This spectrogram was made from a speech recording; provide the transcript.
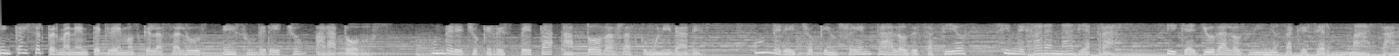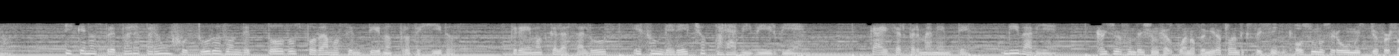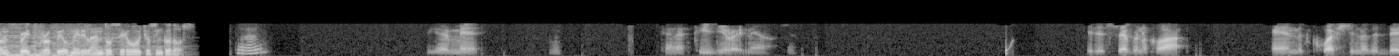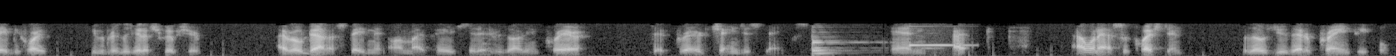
En Kaiser Permanente creemos que la salud es un derecho para todos. Un derecho que respeta a todas las comunidades. Un derecho que enfrenta a los desafíos sin dejar a nadie atrás. Y que ayuda a los niños a crecer más sanos. Y que nos prepara para un futuro donde todos podamos sentirnos protegidos. Creemos que la salud es un derecho para vivir bien. Kaiser Permanente. Viva bien. Kaiser Foundation Health Plan of the Mid-Atlantic States Inc. 2101 East Jefferson Street, Rockville, Maryland 20852. Well, You got a minute. Kind of teasing you right now. So. It is 7 o'clock. And the question of the day, before I even look at a scripture, I wrote down a statement on my page today regarding prayer. It said prayer changes things. And I, I want to ask a question for those of you that are praying people.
